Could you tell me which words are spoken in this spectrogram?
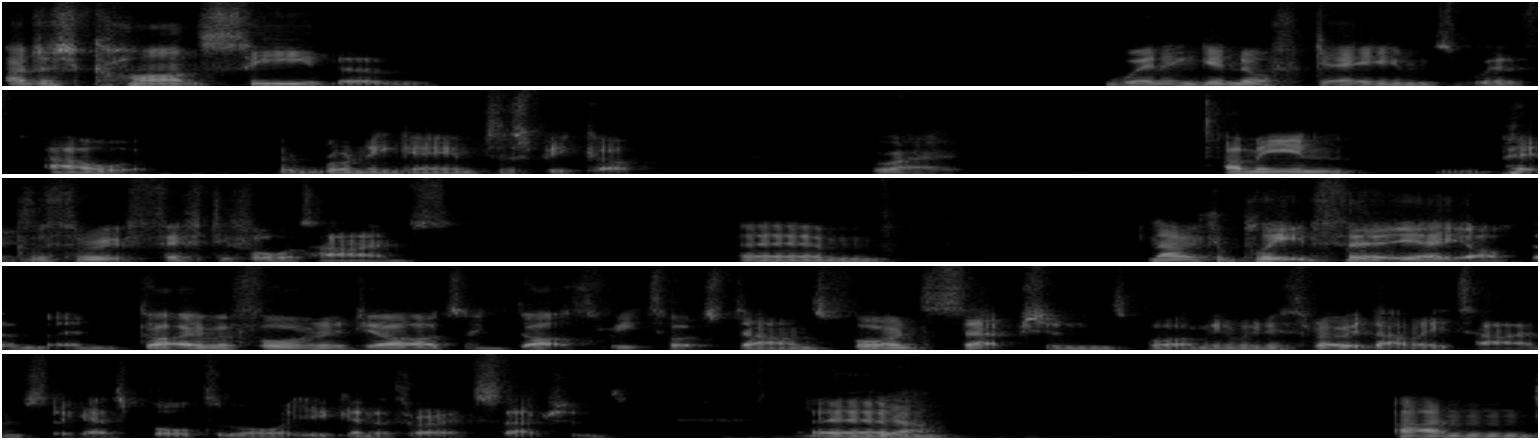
I just can't see them winning enough games without a running game to speak of. right. I mean, Pickler threw it 54 times. Um, now he completed 38 of them and got over 400 yards and got three touchdowns, four interceptions. But I mean, when you throw it that many times against Baltimore, you're going to throw interceptions. Um, Yeah. And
